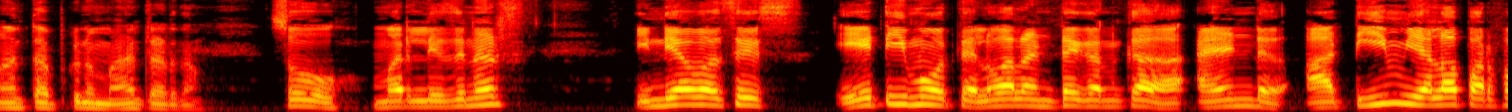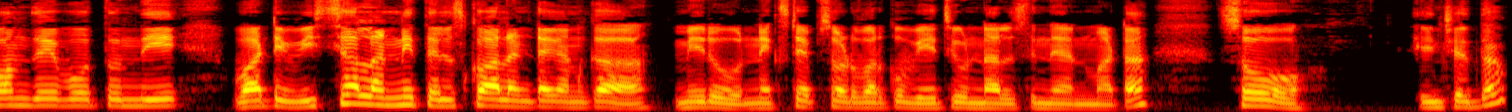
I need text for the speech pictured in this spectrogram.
మనం తప్పకుండా మాట్లాడదాం. సో మరి లిజనర్స్ ఇండియా వర్సెస్ ఏ టీమో తెలవాలంటే కనుక అండ్ ఆ టీం ఎలా పర్ఫామ్ చేయబోతుంది వాటి విషయాలన్నీ తెలుసుకోవాలంటే కనుక మీరు నెక్స్ట్ ఎపిసోడ్ వరకు వేచి ఉండాల్సిందే అన్నమాట. సో ఏం చేద్దాం?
